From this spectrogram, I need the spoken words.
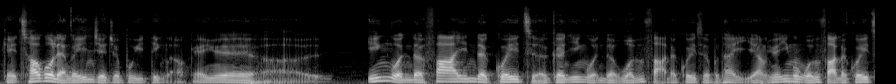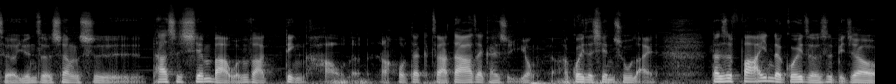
给超过两个音节就不一定了，OK？因为呃，英文的发音的规则跟英文的文法的规则不太一样。因为英文文法的规则原则上是，它是先把文法定好了，然后再再大家再开始用，它规则先出来的。但是发音的规则是比较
